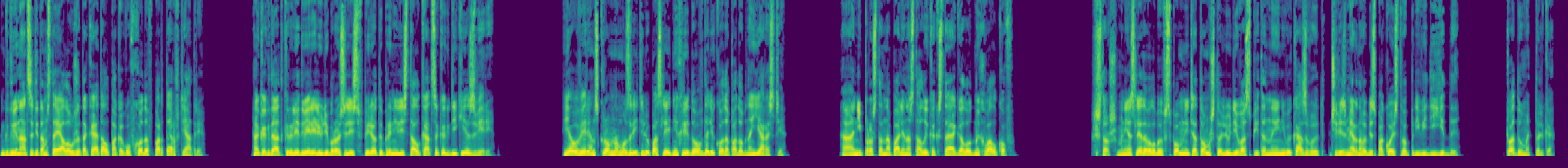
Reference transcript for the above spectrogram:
К двенадцати там стояла уже такая толпа, как у входа в портер в театре. А когда открыли двери, люди бросились вперед и принялись толкаться, как дикие звери. Я уверен, скромному зрителю последних рядов далеко до подобной ярости. А они просто напали на столы, как стая голодных волков. Что ж, мне следовало бы вспомнить о том, что люди воспитанные не выказывают чрезмерного беспокойства при виде еды. Подумать только.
